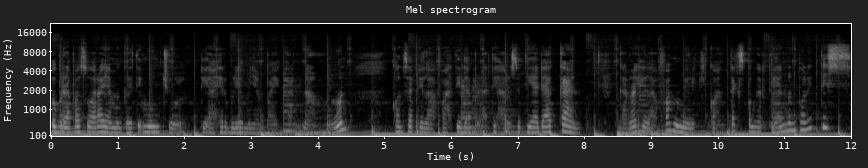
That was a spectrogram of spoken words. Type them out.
Beberapa suara yang mengkritik muncul di akhir beliau menyampaikan, namun konsep hilafah tidak berarti harus ditiadakan karena hilafah memiliki konteks pengertian non politis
